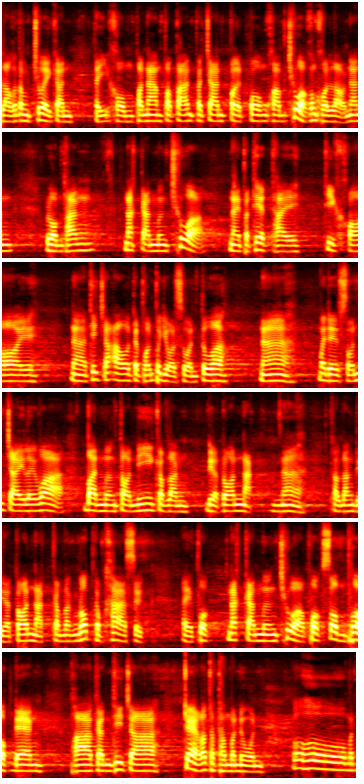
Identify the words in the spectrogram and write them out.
เราก็ต้องช่วยกันติคมประนามประปานประจานเปิดโปงความชั่วของคนเหล่านั้น รวมทั้งนักการเมืองชั่วในประเทศไทยที่คอยนะที่จะเอาแต่ผลประโยชน์ส่วนตัวนะไม่ได้สนใจเลยว่าบ้านเมืองตอนนี้กำลังเดือดร้อนหนักนะกำลังเดือดร้อนหนักกำลังรบกับข้าศึกไอ้พวกนักการเมืองชั่ว พวกส้มพวกแดงพากันที่จะ แก้รัฐธรรมนูญ โอ้โหมัน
